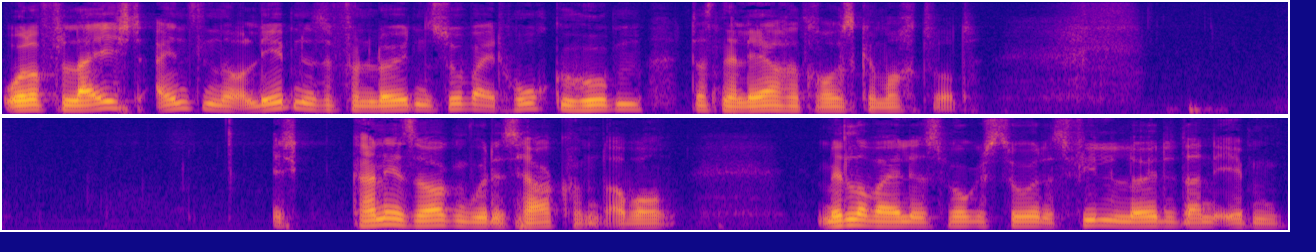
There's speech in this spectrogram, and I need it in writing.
Oder vielleicht einzelne Erlebnisse von Leuten so weit hochgehoben, dass eine Lehre draus gemacht wird. Ich kann nicht sagen, wo das herkommt, aber mittlerweile ist es wirklich so, dass viele Leute dann eben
